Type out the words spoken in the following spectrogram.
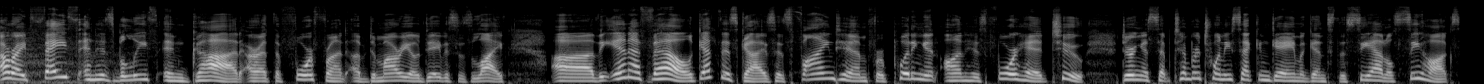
All right, faith and his belief in God are at the forefront of Demario Davis's life. Uh, the NFL, get this, guys, has fined him for putting it on his forehead too. During a September 22nd game against the Seattle Seahawks,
